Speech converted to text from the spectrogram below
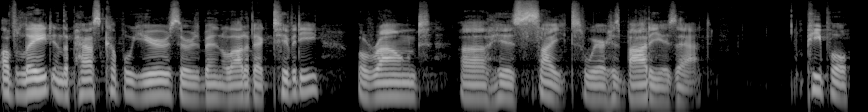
of late in the past couple years, there's been a lot of activity around uh, his site where his body is at people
